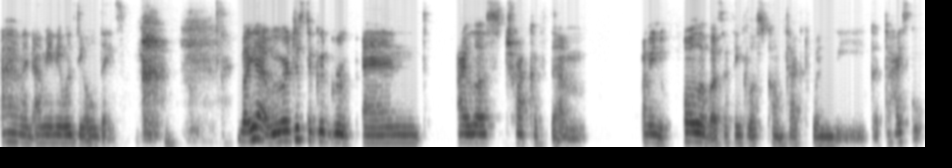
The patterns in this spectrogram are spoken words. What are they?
i mean i mean it was the old days but yeah we were just a good group and i lost track of them I mean, all of us, I think, lost contact when we got to high school.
